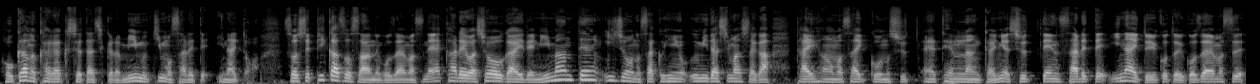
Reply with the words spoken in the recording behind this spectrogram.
他の科学者たちから見向きもされていないと。そしてピカソさんでございますね。彼は生涯で2万点以上の作品を生み出しましたが、大半は最高のえー、展覧会には出展されていないということでございます。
